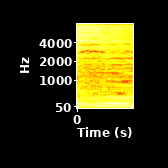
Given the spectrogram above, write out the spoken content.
Bye.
